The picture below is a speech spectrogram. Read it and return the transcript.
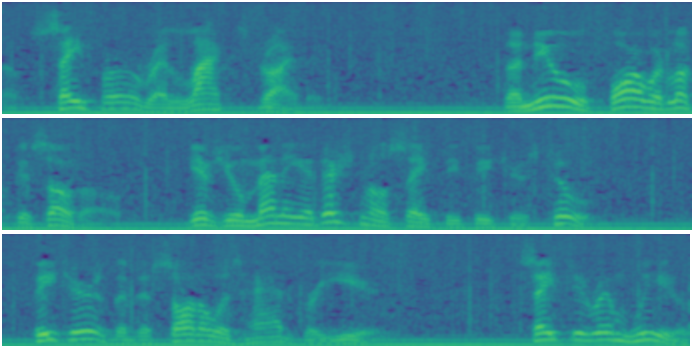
of safer, relaxed driving. The new forward-look DeSoto gives you many additional safety features, too. Features the DeSoto has had for years safety rim wheels,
